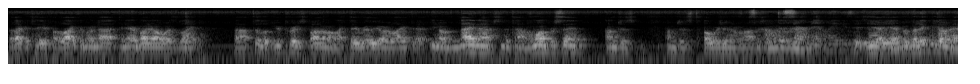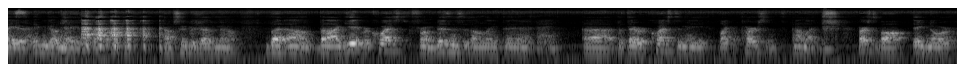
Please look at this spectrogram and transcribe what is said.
but I can tell you if I like them or not. And everybody always like, uh, Philip, you're pretty spot on. Like they really are like that. You know, 99% of the time. One percent, I'm just I'm just overgeneralizing It's called no reason. ladies and Yeah, gentlemen. yeah, but but it can go negative. It can go negative. I'm super judgmental. But um, but I get requests from businesses on LinkedIn, Okay. uh, but they're requesting me like a person, and I'm like, first of all, ignore,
